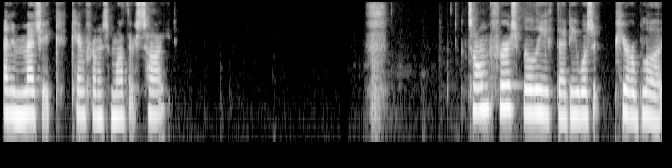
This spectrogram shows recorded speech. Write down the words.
and magic came from his mother's side. Tom first believed that he was pure blood,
